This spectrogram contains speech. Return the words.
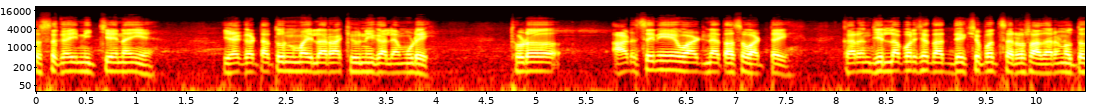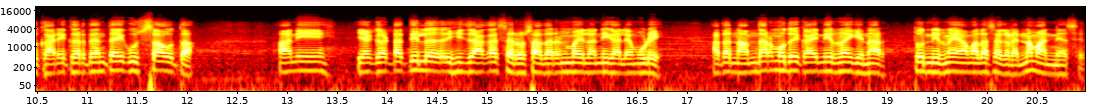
तसं काही निश्चय नाही आहे या गटातून महिला राखीव निघाल्यामुळे थोडं अडचणी वाढण्यात असं वाटतंय. कारण जिल्हा परिषद अध्यक्षपद सर्वसाधारण होतं कार्यकर्त्यांचा एक उत्साह होता. आणि या गटातील ही जागा सर्वसाधारण महिला निघाल्यामुळे आता नामदार मोदय काय निर्णय घेणार तो निर्णय आम्हाला सगळ्यांना मान्य असेल.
